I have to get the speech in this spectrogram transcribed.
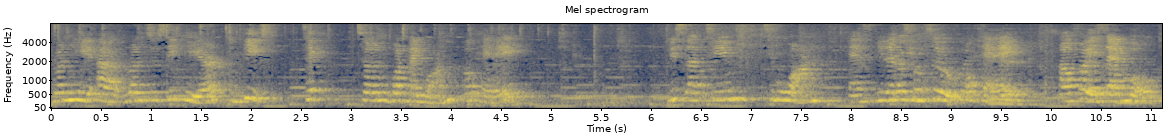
Run here. Uh, run to sit here. Compete. Take turn one by one. Okay. These are team team one and these are team two. Okay. Uh, for example,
